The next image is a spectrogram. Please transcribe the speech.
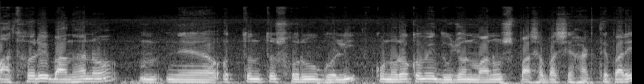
পাথরে বাঁধানো অত্যন্ত সরু গলি। কোনো রকমে দুজন মানুষ পাশাপাশি হাঁটতে পারে।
